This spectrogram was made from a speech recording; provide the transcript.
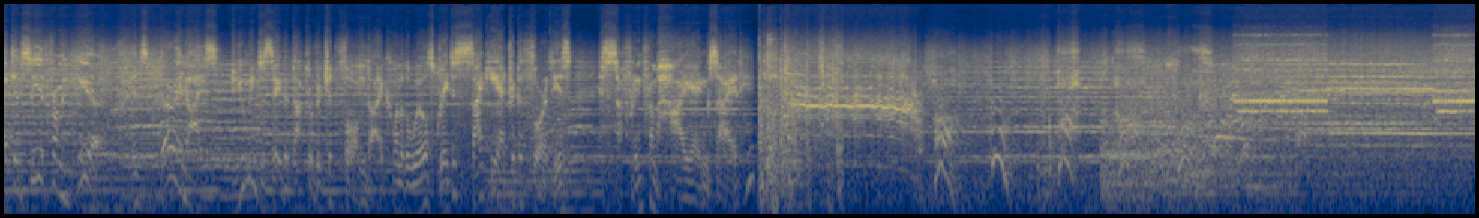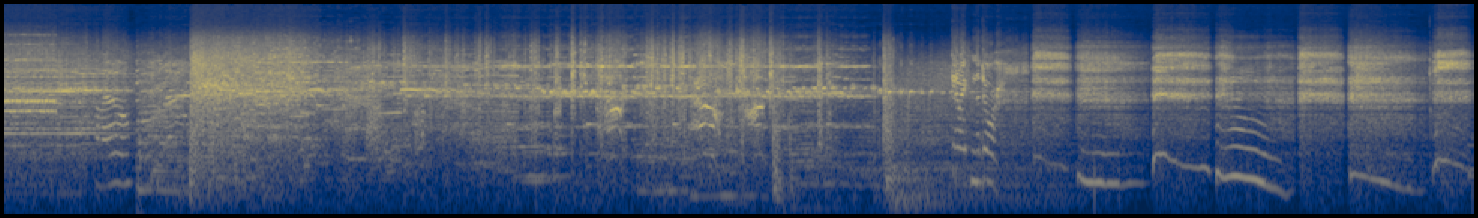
I can see it from here. It's very nice. Do you mean to say that Dr. Richard Thorndyke, one of the world's greatest psychiatric authorities, is suffering from high anxiety? Hello? Away from the door.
